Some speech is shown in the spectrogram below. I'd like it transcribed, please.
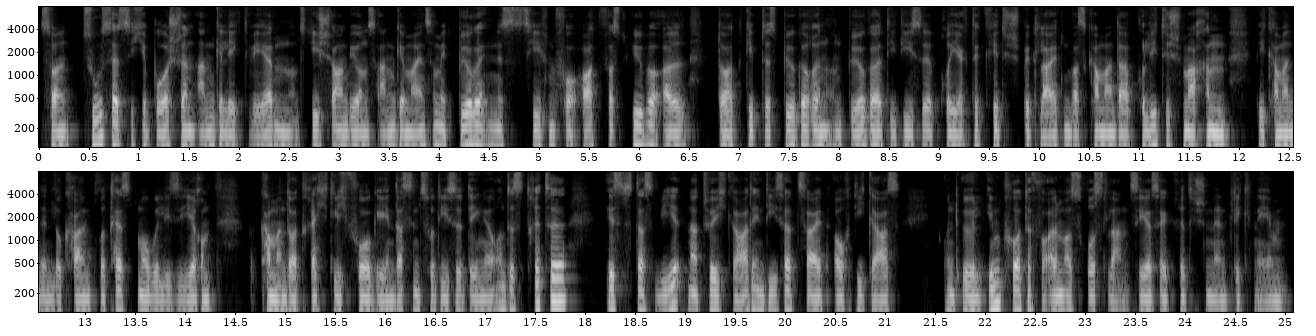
sollen zusätzliche Bohrstellen angelegt werden. Und die schauen wir uns an, gemeinsam mit Bürgerinitiativen vor Ort. Fast überall dort gibt es Bürgerinnen und Bürger, die diese Projekte kritisch begleiten. Was kann man da politisch machen? Wie kann man den lokalen Protest mobilisieren? Kann man dort rechtlich vorgehen? Das sind so diese Dinge. Und das Dritte ist, dass wir natürlich gerade in dieser Zeit auch die Gas und Ölimporte vor allem aus Russland sehr, sehr kritisch in den Blick nehmen.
